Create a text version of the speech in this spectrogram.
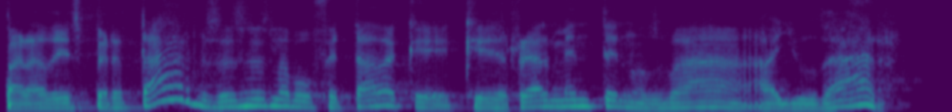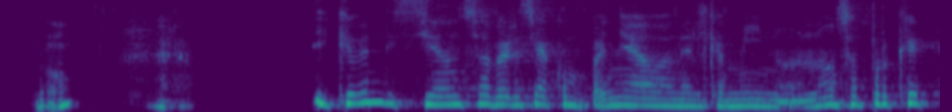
para despertar, pues esa es la bofetada que, que realmente nos va a ayudar, ¿no? Y qué bendición saberse acompañado en el camino, ¿no? O sea, porque...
